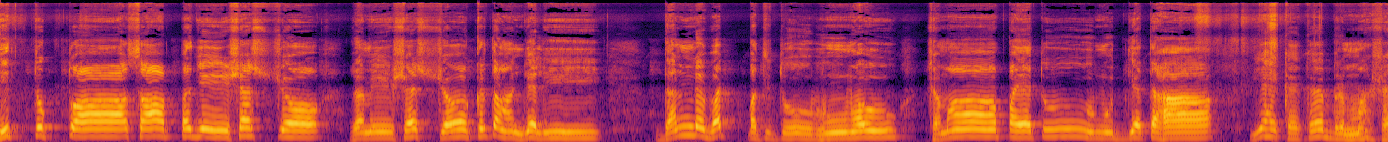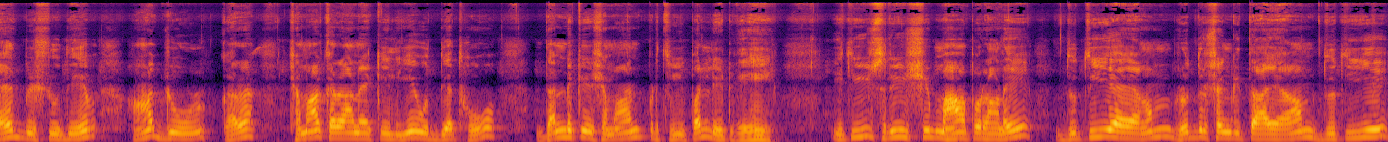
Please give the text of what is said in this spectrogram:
इत्युक्त्वा सा प्रजेशश्च, रमेशश्च कृताञ्जलि। दंडवत पतितो भूमौ क्षमापयतु मुद्यतः। यह कहकर ब्रह्मा सहित विष्णुदेव हाथ जोड़कर क्षमा कराने के लिए उद्यत हो, दंड के समान पृथ्वी पर लेट गए। इति श्री शिव महापुराणे द्वितीयां रुद्र संहितायां द्वितीय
